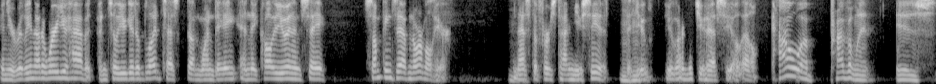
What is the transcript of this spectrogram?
and you're really not aware you have it until you get a blood test done one day and they call you in and say, Something's abnormal here. Mm-hmm. And that's the first time you see it, that mm-hmm. you, you learn that you have CLL. How uh, prevalent is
